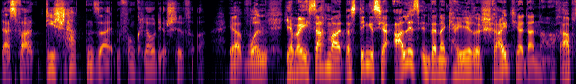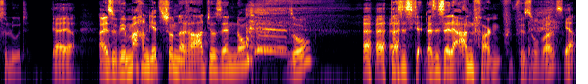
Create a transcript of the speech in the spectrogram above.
Das war die Schattenseiten von Claudia Schiffer. Ja, wollen, Ja, aber ich sag mal, das Ding ist ja alles in deiner Karriere schreit ja danach. absolut. Ja, ja. Also wir machen jetzt schon eine Radiosendung, so. Das ist ja, das ist ja der Anfang für, für sowas. Ja.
